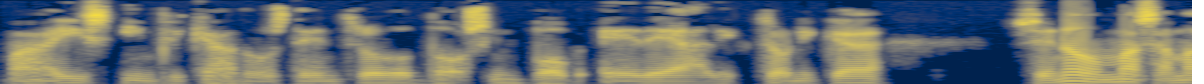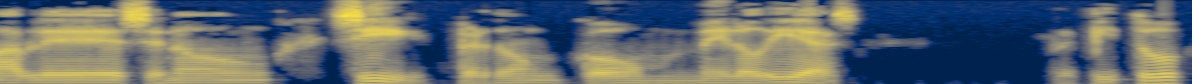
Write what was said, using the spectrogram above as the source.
máis implicados dentro do synth-pop e da electrónica, senón máis amable, senón, sí, perdón, con melodías, repito,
